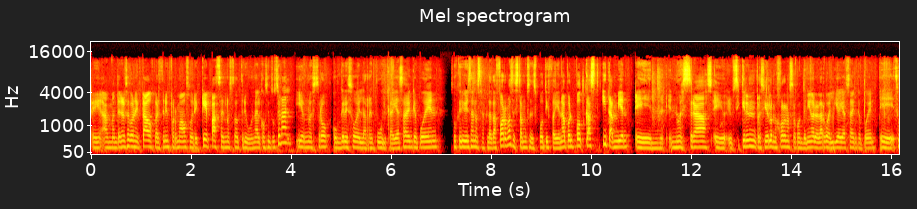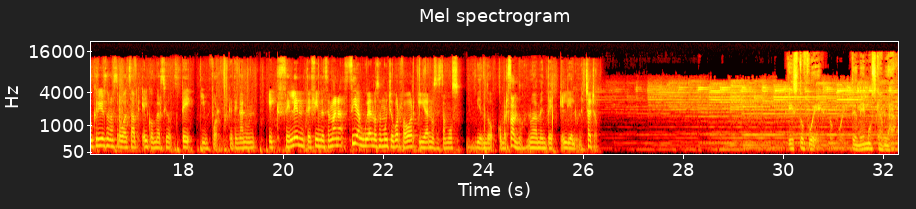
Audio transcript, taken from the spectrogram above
eh, a mantenerse conectados para estar informados sobre qué pasa en nuestro Tribunal Constitucional y en nuestro Congreso de la República. Ya saben que pueden suscribirse a nuestras plataformas. Estamos en Spotify y en Apple Podcast y también en, nuestras, eh, si quieren recibir lo mejor de nuestro contenido a lo largo del día, ya saben que pueden eh, suscribirse a nuestro WhatsApp, El Comercio Te Informa. Que tengan un excelente fin de semana. Sigan cuidándose mucho, por favor, y ya nos estamos viendo, conversando nuevamente el día lunes. Chao, chao. Esto fue Tenemos que hablar.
